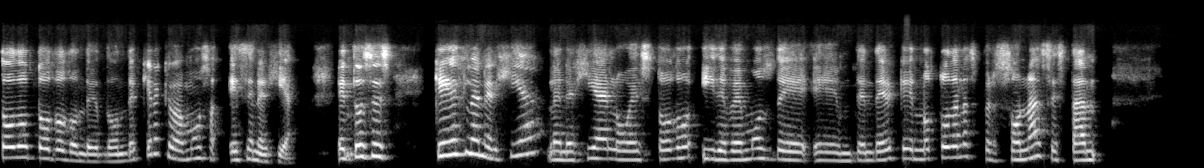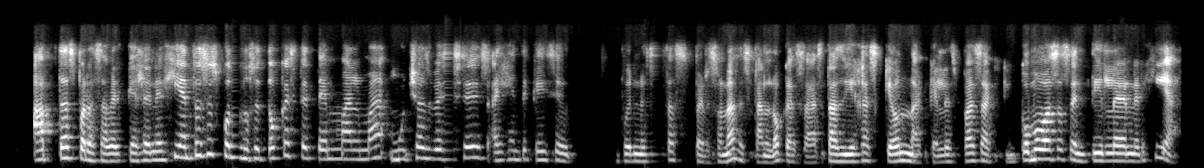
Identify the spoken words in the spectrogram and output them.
todo, todo, donde, donde quiera que vamos, es energía. Entonces, ¿qué es la energía? La energía lo es todo y debemos de eh, entender que no todas las personas están aptas para saber qué es la energía. Entonces, cuando se toca este tema, Alma, muchas veces hay gente que dice, bueno, estas personas están locas, estas viejas, ¿qué onda? ¿Qué les pasa? ¿Cómo vas a sentir la energía?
